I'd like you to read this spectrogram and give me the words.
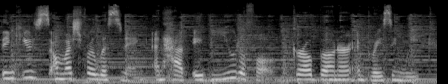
Thank you so much for listening and have a beautiful Girl Boner embracing week.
